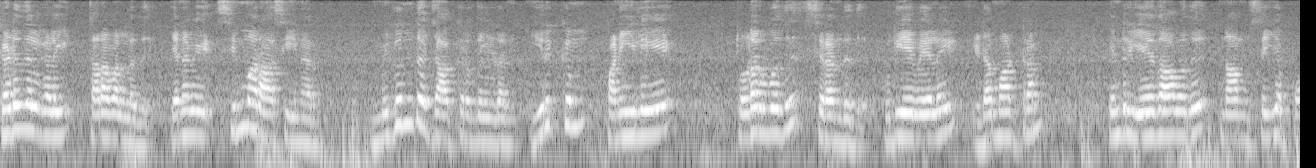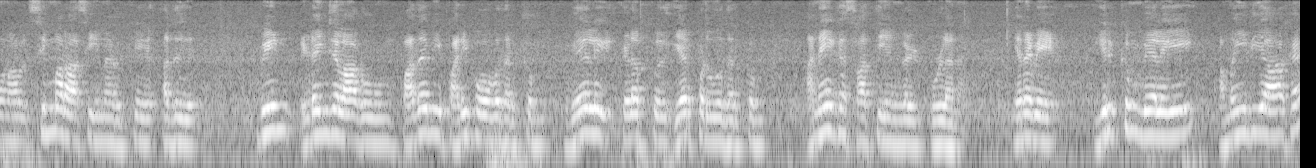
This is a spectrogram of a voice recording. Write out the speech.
கெடுதல்களை தரவல்லது. எனவே சிம்ம ராசியினர் மிகுந்த ஜாக்கிரதையுடன் இருக்கும் பணியிலேயே தொடர்வது சிறந்தது. புதிய வேலை இடமாற்றம் என்று ஏதாவது நாம் செய்ய போனால் சிம்ம ராசியினருக்கு அது வீண் இடைஞ்சலாகவும் பதவி பறிபோவதற்கும் வேலை இழப்பு ஏற்படுவதற்கும் அநேக சாத்தியங்கள் உள்ளன. எனவே இருக்கும் வேலையை அமைதியாக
